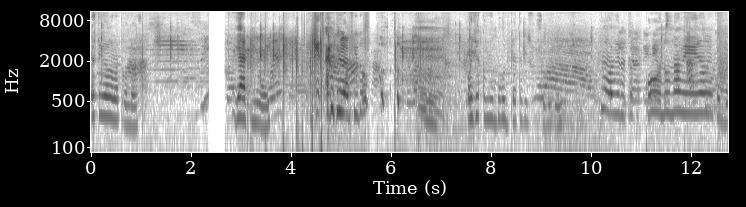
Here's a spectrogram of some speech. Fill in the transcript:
Esto yo lo mato con dos. Ya no, güey. ¿Qué tan rápido? Oye, comí un poco de plata que güey. No, otro cono, dame, dame como.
